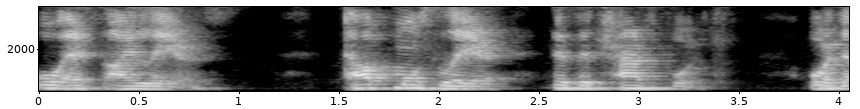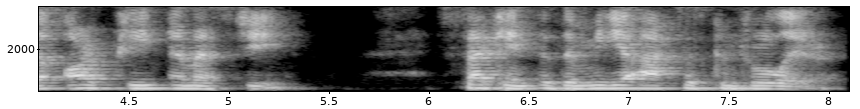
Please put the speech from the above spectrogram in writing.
OSI layers. Topmost layer is the transport, or the RPMSG. Second is the media access control layer,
